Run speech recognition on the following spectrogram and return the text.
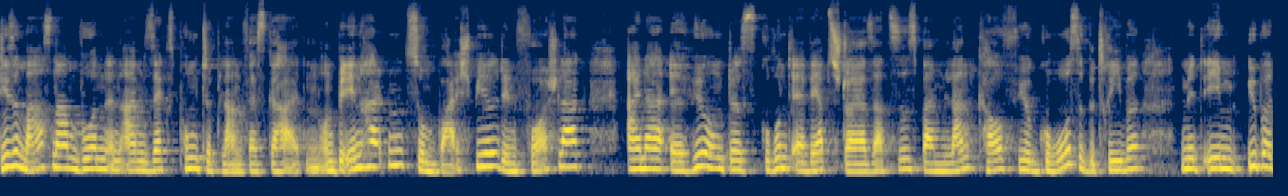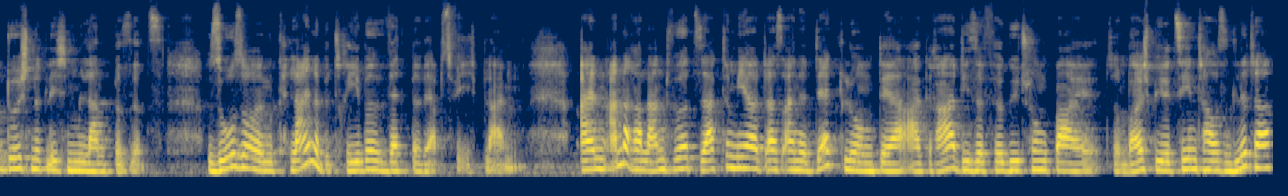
Diese Maßnahmen wurden in einem Sechs-Punkte-Plan festgehalten und beinhalten zum Beispiel den Vorschlag einer Erhöhung des Grunderwerbssteuersatzes beim Landkauf für große Betriebe mit eben überdurchschnittlichem Landbesitz. So sollen kleine Betriebe wettbewerbsfähig bleiben. Ein anderer Landwirt sagte mir, dass eine Deckelung der Agrardieselvergütung bei zum Beispiel 10.000 Liter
